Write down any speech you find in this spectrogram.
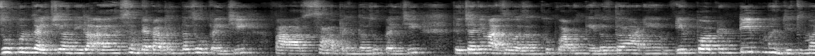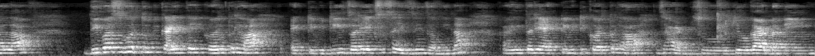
झोपून जायची आणि संध्याकाळपर्यंत झोपायची पाच सहापर्यंत झोपायची. त्याच्याने माझं वजन खूप वाढून गेलं होतं. आणि इम्पॉर्टंट टीप म्हणजे तुम्हाला दिवसभर तुम्ही काही काही करत राहा. ऍक्टिव्हिटी जरी एक्सरसाइज नाही जमली ना काहीतरी ऍक्टिव्हिटी करत राहा. झाडझूड किंवा गार्डनिंग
